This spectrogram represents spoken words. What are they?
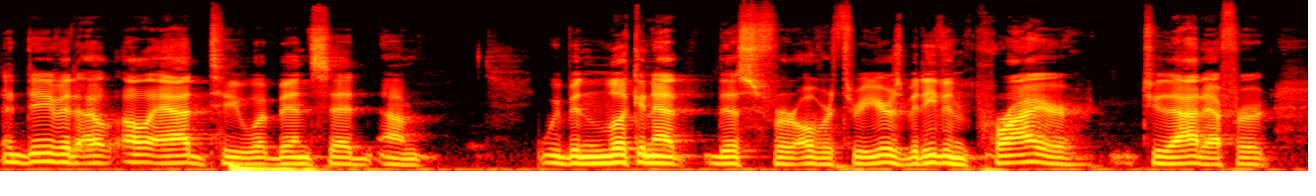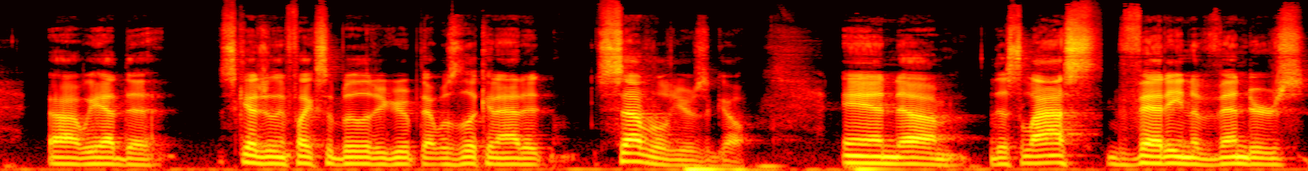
And David, I'll, I'll add to what Ben said. Um, we've been looking at this for over three years, but even prior to that effort, uh, we had the scheduling flexibility group that was looking at it several years ago. And um, this last vetting of vendors,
